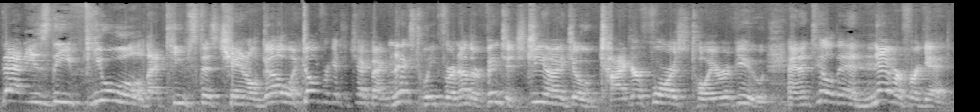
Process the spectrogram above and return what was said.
That is the fuel that keeps this channel going. Don't forget to check back next week for another vintage G.I. Joe Tiger Force toy review. And until then, never forget,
